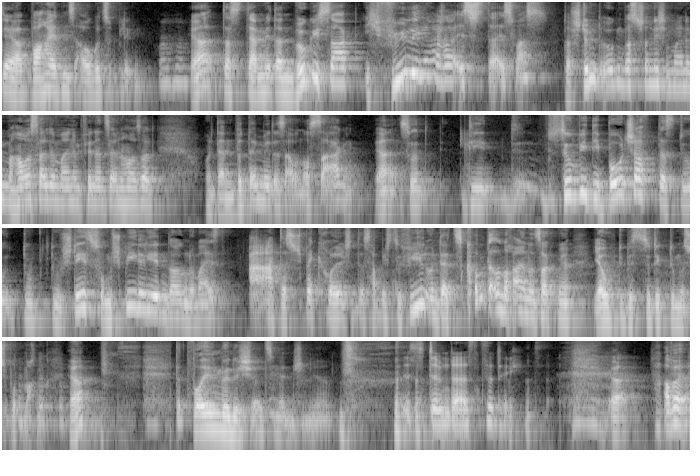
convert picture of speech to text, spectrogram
der Wahrheit ins Auge zu blicken. Mhm. Ja, dass der mir dann wirklich sagt, ich fühle ja, da ist, da ist was, da stimmt irgendwas schon nicht in meinem Haushalt, in meinem finanziellen Haushalt. Und dann wird er mir das auch noch sagen. Ja, so, die, so wie die Botschaft, dass du, du, du stehst vom Spiegel jeden Tag und du weißt, ah, das Speckröllchen, das habe ich zu viel. Und jetzt kommt auch noch einer und sagt mir, jo, du bist zu dick, du musst Sport machen. Ja? Das wollen wir nicht als Menschen. Ja. Das stimmt, da hast du recht. Ja. Aber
